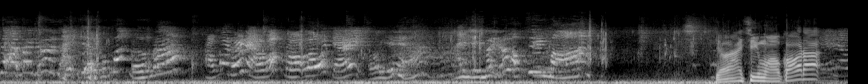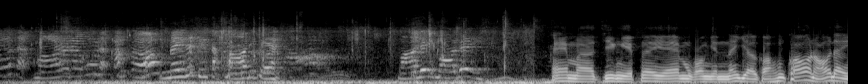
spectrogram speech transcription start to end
sao mấy đứa nãy giờ cũng bắt được đó? Không có đứa nào bắt được luôn á chị. Ồ vậy hả? Tại vì mấy đứa học xuyên mò giờ ai siêu mò có đó? Đi nó đi tập mò đi kìa. Mò đi mò đi. Em mà chuyên nghiệp đây em còn nhìn nãy giờ còn không có nổi đây.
